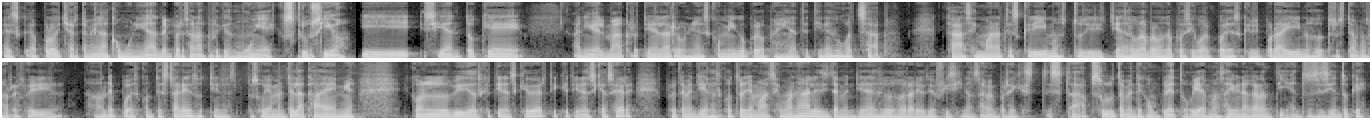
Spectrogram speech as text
es aprovechar también la comunidad de personas porque es muy exclusiva. Y siento que a nivel macro tienes las reuniones conmigo, pero imagínate, tienes WhatsApp. Cada semana te escribimos, tú si tienes alguna pregunta, pues igual puedes escribir por ahí, nosotros te vamos a referir a dónde puedes contestar eso. Tienes pues obviamente la academia con los videos que tienes que ver y que tienes que hacer, pero también tienes las cuatro llamadas semanales y también tienes los horarios de oficina. O sea, me parece que está absolutamente completo y además hay una garantía. Entonces siento que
